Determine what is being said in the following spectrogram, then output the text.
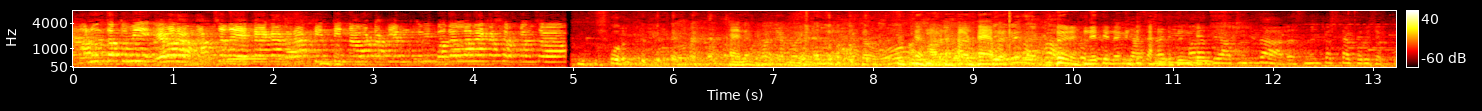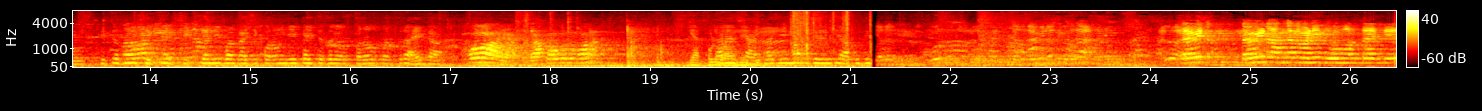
म्हणून तर तुम्ही हे बघा मागच्या ना एका एका घरात तीन तीन नावं टाकले मग तुम्ही बदलला नाही का सरपंच? नेते नवीन अडचणी कसं काय करू शकतो तिथं तुम्ही शिक्षण शिक्षण विभागाची परवानगी काही त्याचं परपत्र आहे का हो आहे दाखवा तुम्हाला पुढे शासनाची इमारत आपण ती- नवीनच घेऊ ना. हॅलो नवीन नवीन अंगणवाडी घेऊ म्हणताय ते.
